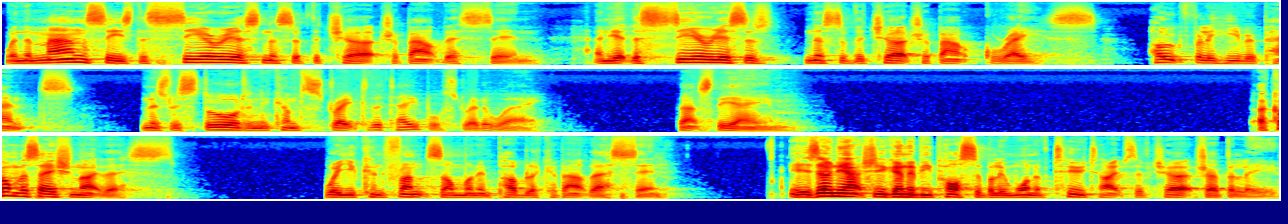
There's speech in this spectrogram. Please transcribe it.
when the man sees the seriousness of the church about this sin, and yet the seriousness of the church about grace, hopefully he repents and is restored and he comes straight to the table straight away. That's the aim. A conversation like this where you confront someone in public about their sin. It is only actually going to be possible in one of two types of church, I believe.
